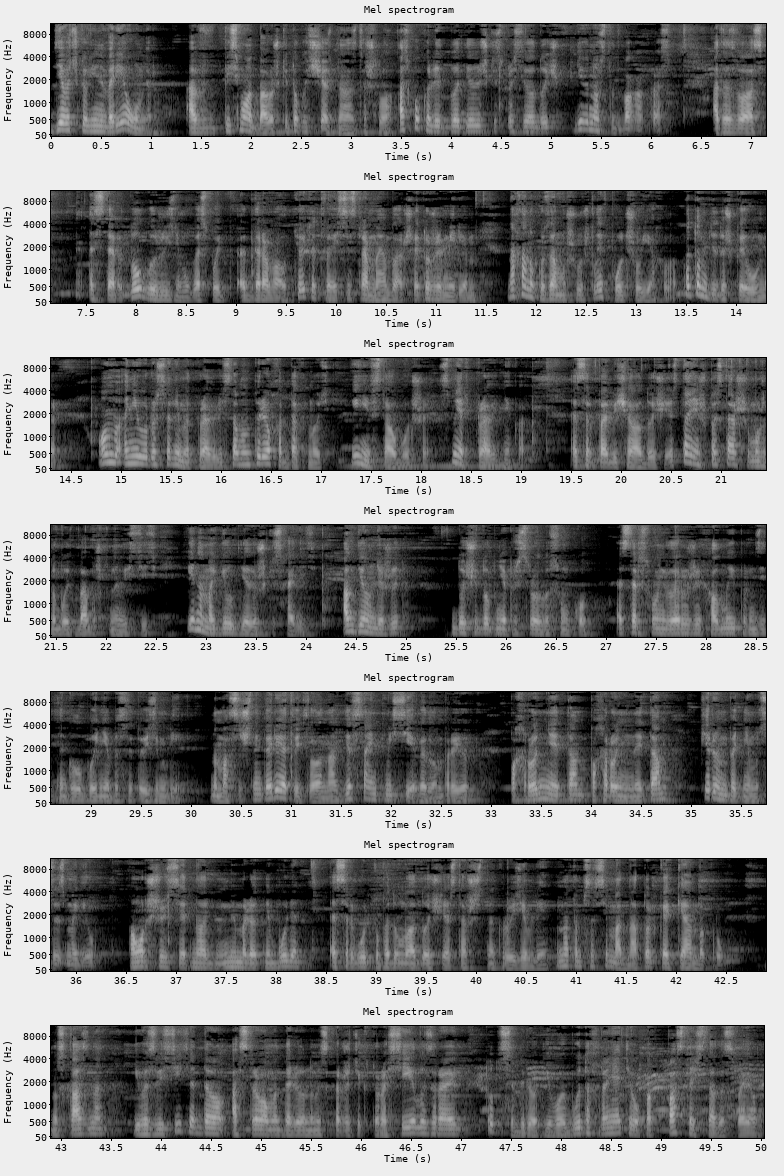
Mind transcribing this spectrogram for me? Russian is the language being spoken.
Девочка в январе умер, а письмо от бабушки только сейчас до нас дошло. «А сколько лет было дедушке?» – спросила дочь. «92 как раз». Отозвалась Эстер. «Долгую жизнь ему Господь даровал. Тетя твоя, сестра моя младшая, тоже Мирием. На Хануку замуж вышла и в Польшу уехала. Потом дедушка и умер. Он, они в Иерусалим отправились, там он приехал отдохнуть и не встал больше. Смерть праведника. Эстер пообещала дочери. Станешь постарше, можно будет бабушку навестить и на могил дедушки сходить. А где он лежит? Дочь удобнее пристроила сумку. Эстер вспомнила рыжие холмы и пронзительно голубое небо Святой Земли. «На Масочной горе», — ответила она, — «где встанет Мессия, когда он придет? Похороненные там, похороненные там, первыми поднимутся из могил». Поморщившись от мимолетной боли, Эстер горько подумала о дочери, оставшейся на краю земли. Она там совсем одна, только океан вокруг. Но сказано, и возвестите островам отдаленным, и скажите, кто рассеял Израиль, тот соберет его, и будет охранять его, как пастырь стада свое.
